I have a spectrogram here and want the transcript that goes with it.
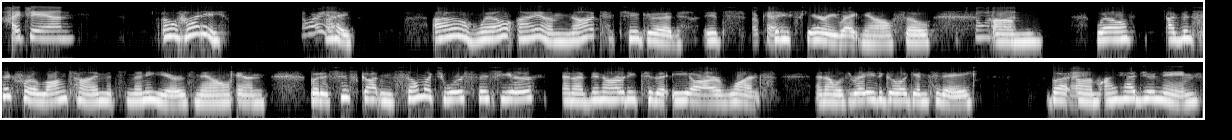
Hi, Jan. Oh, hi. How are you? Hi. Oh, well, I am not too good. It's Okay. pretty scary right now. So, What's going on? um, well, I've been sick for a long time. It's many years now, and but it's just gotten so much worse this year. And I've been already to the ER once, and I was ready to go again today. But Okay. um, I had your name,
